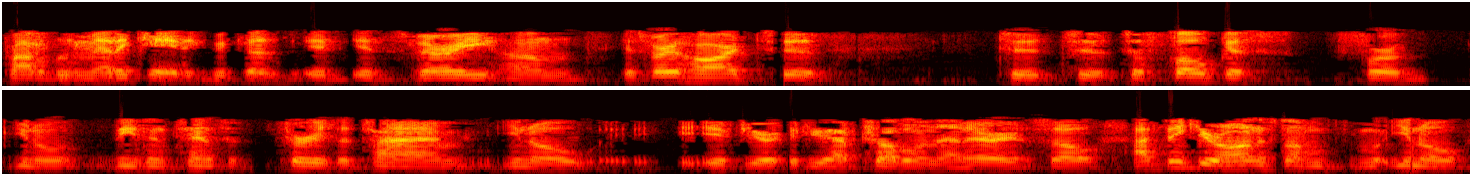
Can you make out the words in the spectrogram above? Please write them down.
probably medicated because it it's very um it's very hard to to to to focus for you know these intensive periods of time you know if you're if you have trouble in that area so i think you're onto something you know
